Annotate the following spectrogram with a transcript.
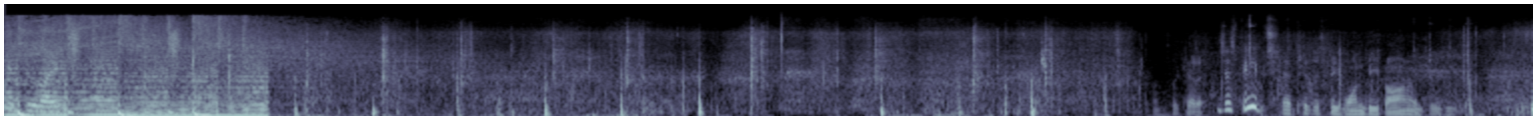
second too late. Let's look at it. Just beeped. That should just be one beep on and three beep.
